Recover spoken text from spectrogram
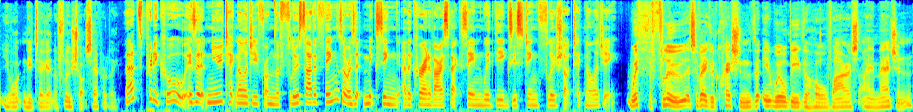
you won't need to get a flu shot separately. That's pretty cool. Is it new technology from the flu side of things, or is it mixing the coronavirus vaccine with the existing flu shot technology? With the flu, it's a very good question. It will be the whole virus, I imagine.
